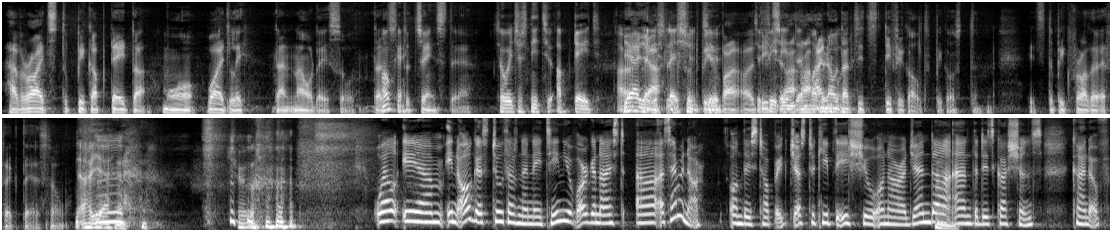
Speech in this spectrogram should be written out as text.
have rights to pick up data more widely than nowadays. So that's Okay. the change there. So we just need to update our yeah, yeah, it should be to, about, uh, to fit in the I- I, know world. that it's difficult because the, it's the Big Brother effect there. So Oh, yeah. True. Well, um, in August 2018, you've organized uh, a seminar on this topic just to keep the issue on our agenda and the discussions kind of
